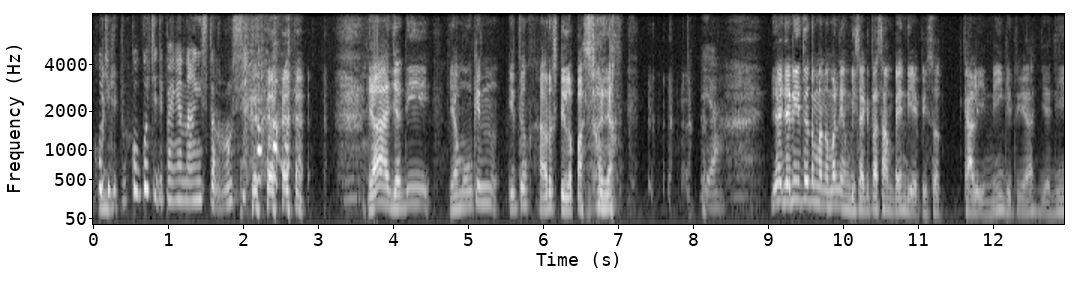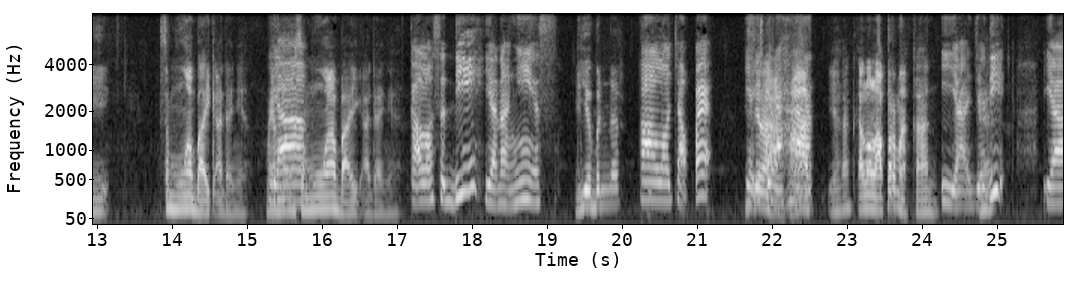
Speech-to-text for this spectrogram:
Kok, begitu. kok gue jadi pengen nangis terus ya? Ya, jadi ya mungkin itu harus dilepas banyak. Iya. Ya, jadi itu teman-teman yang bisa kita sampaikan di episode kali ini gitu ya. Jadi semua baik adanya. Memang Ya. semua baik adanya. Kalau sedih ya nangis, Iya bener kalau capek ya istirahat. Ya kan? Kalau lapar makan. Iya, jadi ya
